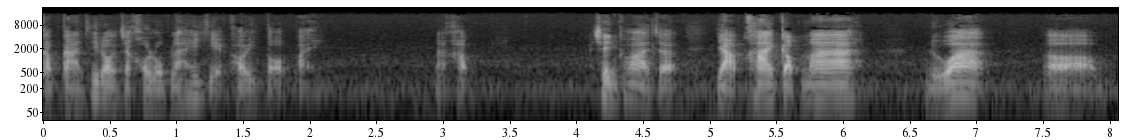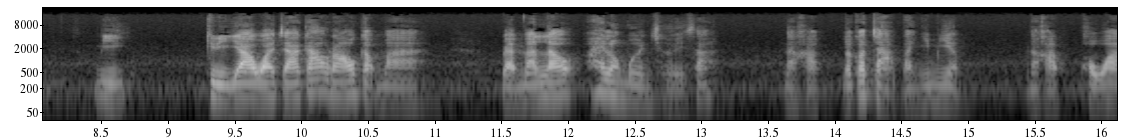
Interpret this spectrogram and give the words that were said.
กับการที่เราจะเคารพและให้เกียรติเขาอีกต่อไปนะครับ เช่นเขาอาจจะหยาบคายกลับมา หรือว่ามีกิริยาวาจาก้าวร้าวกลับมา แบบนั้นแล้วให้เราเมินเฉยซะนะครับ แล้วก็จากไปเงียบๆนะครับ เพราะว่า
